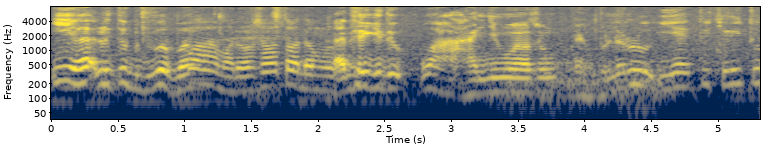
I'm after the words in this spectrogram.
Iya, lu tuh berdua bang. wah modal soto dong lu. Tadi gitu, wah anjing gue langsung, yang bener lu, iya itu cewek itu.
